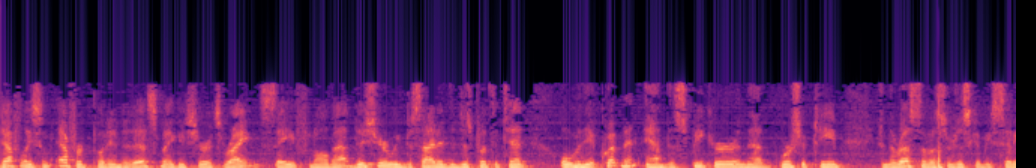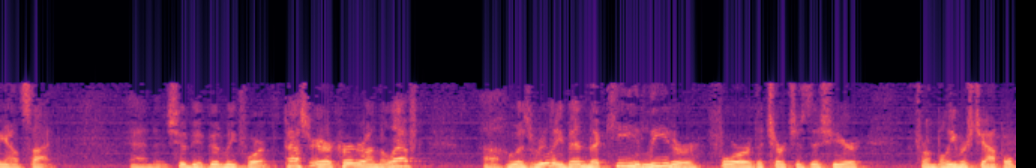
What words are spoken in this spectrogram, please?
definitely some effort put into this, making sure it's right and safe and all that. This year we've decided to just put the tent over the equipment and the speaker and that worship team, and the rest of us are just going to be sitting outside. And it should be a good week for it. Pastor Eric Herder on the left, uh, who has really been the key leader for the churches this year from Believers Chapel.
